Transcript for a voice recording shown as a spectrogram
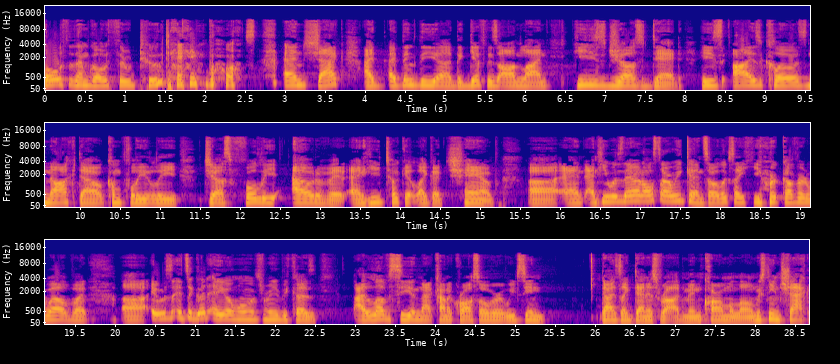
Both of them go through two tables, and Shaq. I I think the uh, the gif is online. He's just dead. He's eyes closed, knocked out completely, just fully out of it, and he took it like a champ. Uh, and and he was there at All Star Weekend, so it looks like he recovered well. But uh, it was it's a good AO moment for me because I love seeing that kind of crossover. We've seen guys like Dennis Rodman, Karl Malone. We've seen Shaq.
